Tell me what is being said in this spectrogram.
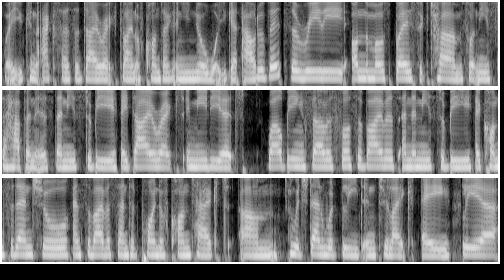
where you can access a direct line of contact and you know what you get out of it. So really, on the most basic terms, what needs to happen is there needs to be a direct, immediate well-being service for survivors and there needs to be a confidential and survivor-centered point of contact um, which then would lead into like a clear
